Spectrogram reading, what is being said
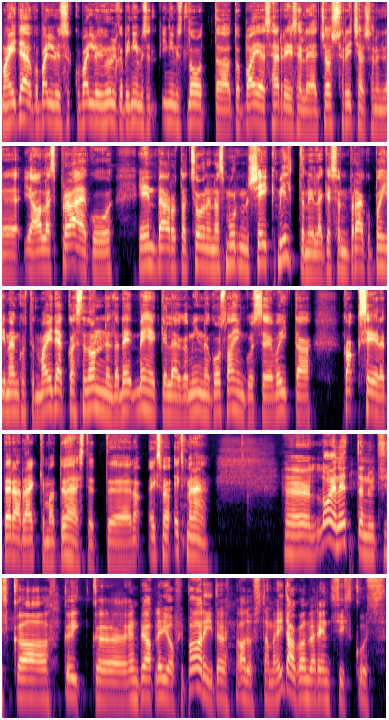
ma ei tea, kui palju, kui palju julgeb inimesed, inimesed loota Tobias Harrisele ja Josh Richardsonile ja alles praegu NBA rotatsioon ennast murdnud Shake Miltonile, kes on praegu põhimänguht, et ma ei tea, kas need on nii-öelda need mehed, kellega minna koos lahingusse ja võita kaks seeriat ära, rääkimata ühest, et no eks me, eks me näe. Loen ette nüüd siis ka kõik NBA play-off'i paarid, alustame idakonverentsist, kus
